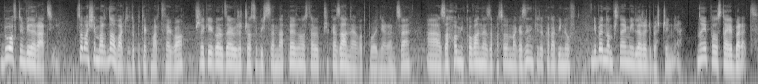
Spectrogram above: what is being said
Było w tym wiele racji. Co ma się marnować do pytek martwego? Wszelkiego rodzaju rzeczy osobiste na pewno zostały przekazane w odpowiednie ręce, a zachomikowane zapasowe magazynki do karabinów nie będą przynajmniej leżeć bezczynnie. No i pozostaje beret.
